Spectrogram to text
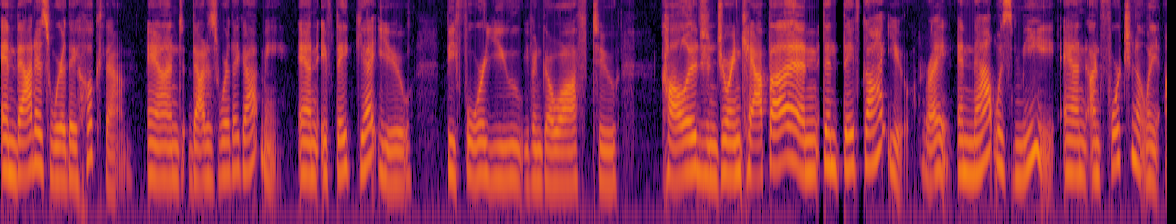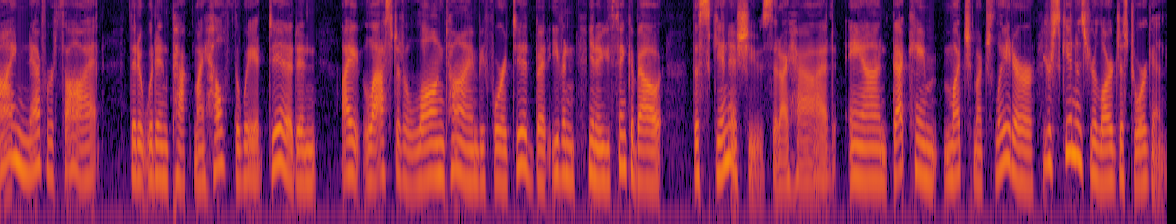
And that is where they hook them. And that is where they got me. And if they get you before you even go off to college and join Kappa, and then they've got you. Right. And that was me. And unfortunately, I never thought that it would impact my health the way it did. And I lasted a long time before it did, but even, you know, you think about the skin issues that I had, and that came much, much later. Your skin is your largest organ.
